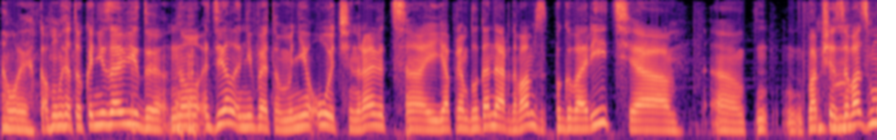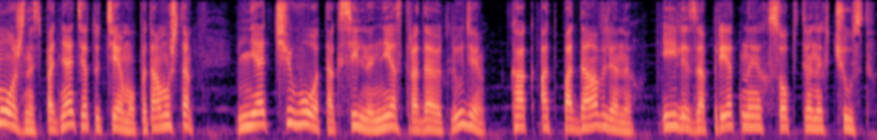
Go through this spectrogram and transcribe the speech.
Ой, кому я только не завидую. Но дело не в этом. Мне очень нравится, и я прям благодарна вам поговорить а, а, вообще за возможность поднять эту тему, потому что ни от чего так сильно не страдают люди, как от подавленных или запретных собственных чувств.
